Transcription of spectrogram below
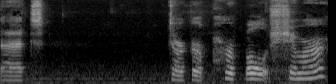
that darker purple shimmer.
